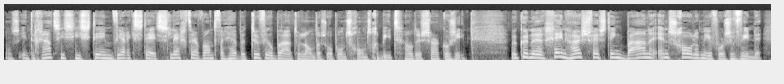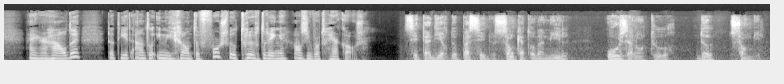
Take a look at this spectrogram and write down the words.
Ons integratiesysteem werkt steeds slechter, want we hebben te veel buitenlanders op ons grondgebied, al dus Sarkozy. We kunnen geen huisvesting, banen en scholen meer voor ze vinden. Hij herhaalde dat hij het aantal immigranten fors wil terugdringen als hij wordt herkozen. C'est-à-dire de passer de 180 000 aux alentours de 100 000.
